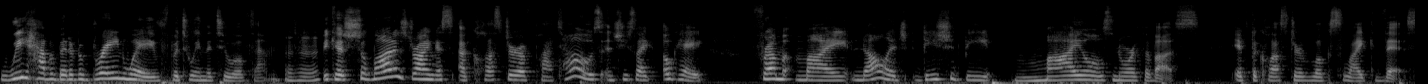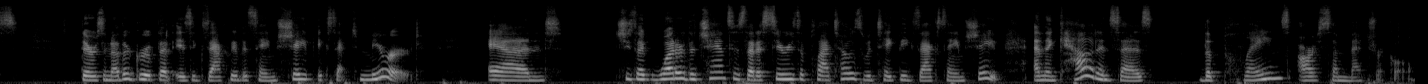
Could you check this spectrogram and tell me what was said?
we have a bit of a brainwave between the two of them mm-hmm. because Shallan is drawing us a, cluster of plateaus, and she's like, "Okay, from my knowledge, these should be miles north of us if the cluster looks like this." There's another group that is exactly the same shape except mirrored, and she's like, "What are the chances that a series of plateaus would take the exact same shape?" And then Kaladin says, "The plains are symmetrical."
